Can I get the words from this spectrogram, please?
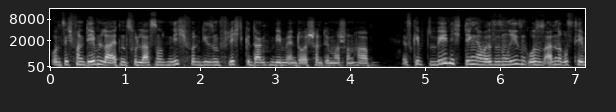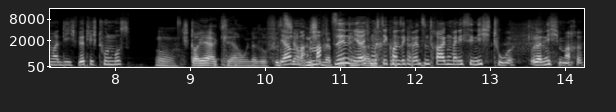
Und sich von dem leiten zu lassen und nicht von diesem Pflichtgedanken, den wir in Deutschland immer schon haben. Es gibt wenig Dinge, aber es ist ein riesengroßes anderes Thema, die ich wirklich tun muss. Hm, Steuererklärung oder so. Fühlt ja, sich auch nicht macht Sinn. Ja, ich muss die Konsequenzen tragen, wenn ich sie nicht tue oder nicht mache.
